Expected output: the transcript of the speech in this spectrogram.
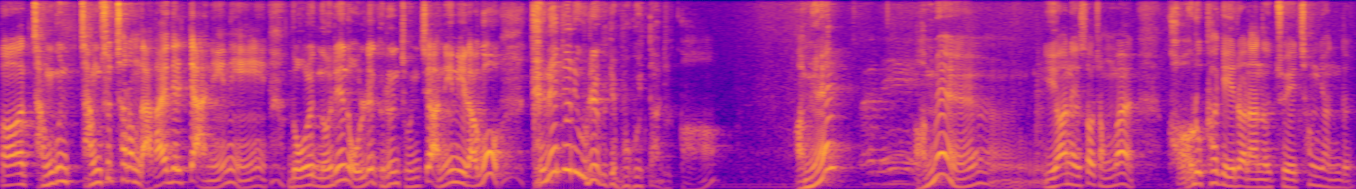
어, 장군 장수처럼 나가야 될 때 아니니? 너 너네는 원래 그런 존재 아니니라고 걔네들이 우리를 그렇게 보고 있다니까. 아멘? 아멘. 아멘. 이 안에서 정말 거룩하게 일어나는 주의 청년들,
